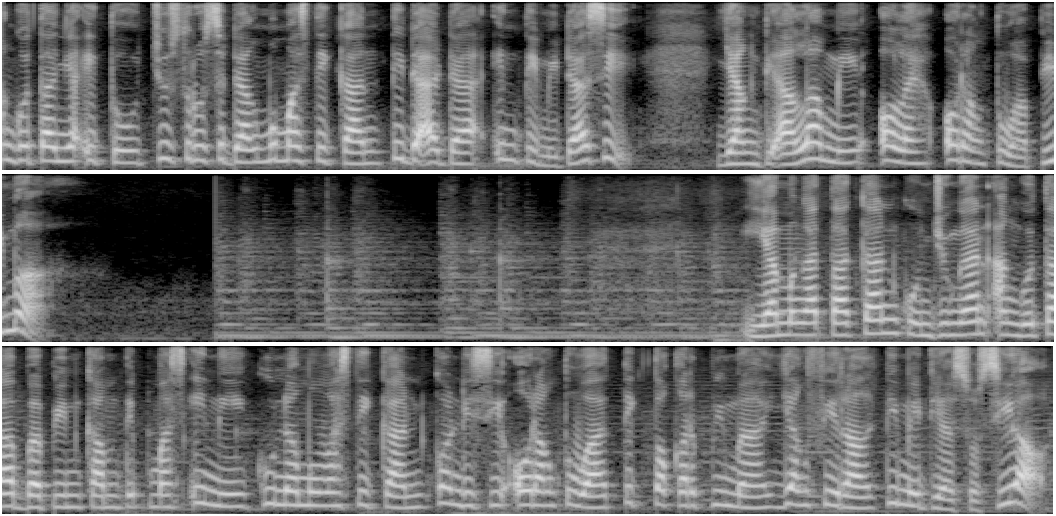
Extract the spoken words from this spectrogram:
anggotanya itu justru sedang memastikan tidak ada intimidasi yang dialami oleh orang tua Bima. Ia mengatakan kunjungan anggota Babin Kamtipmas ini guna memastikan kondisi orang tua TikToker Bima yang viral di media sosial.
